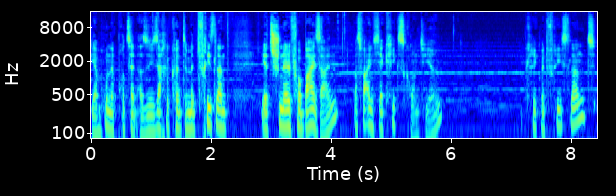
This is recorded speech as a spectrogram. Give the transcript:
Die haben 100%. Also die Sache könnte mit Friesland jetzt schnell vorbei sein. Was war eigentlich der Kriegsgrund hier? Krieg mit Friesland.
